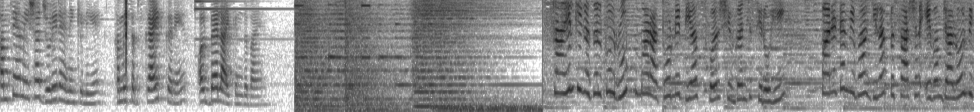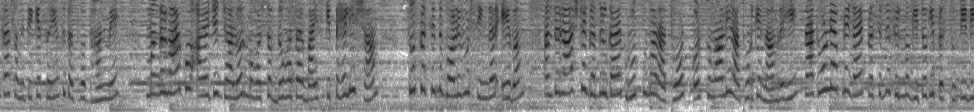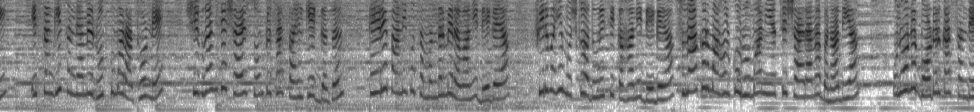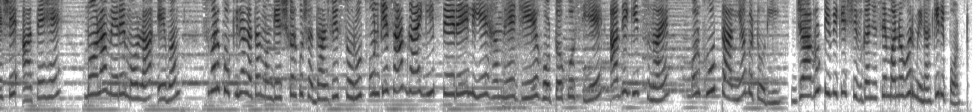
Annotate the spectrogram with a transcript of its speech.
हमसे हमेशा जुड़े रहने के लिए हमें सब्सक्राइब करें और बेल आइकन दबाएँ। साहिल की गज़ल को रूप कुमार राठौड़ ने दिया स्वर शिवगंज सिरोही। पर्यटन विभाग जिला प्रशासन एवं जालोर विकास समिति के संयुक्त तत्वावधान में मंगलवार को आयोजित जालोर महोत्सव 2022 की पहली शाम सुप्रसिद्ध बॉलीवुड सिंगर एवं अंतर्राष्ट्रीय गज़ल गायक रूप कुमार राठौड़ और सोनाली राठौड़ के नाम रही। राठौड़ ने अपने गायक प्रसिद्ध फ़िल्मों गीतों की प्रस्तुति दी। इस संगीत संध्या में रूप कुमार राठौड़ ने शिवगंज के शायर सोम प्रसाद साहिल की एक गज़ल, ठहरे पानी को समंदर में रवानी दे गया। फिर वही मुझको अधूरी सी कहानी दे गया। सुनाकर माहौल को रूमानियत से शायराना बना दिया। उन्होंने बॉर्डर का संदेशे आते हैं, मौला मेरे मौला एवं स्वर कोकिला लता मंगेशकर को श्रद्धांजलि स्वरूप। उनके साथ गाए गीत, तेरे लिए हम है जिए होटो को सिए। आदि गीत सुनाए और खूब तालियाँ बटोरी। जागरूक टीवी के शिवगंज से मनोहर मीणा की रिपोर्ट।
